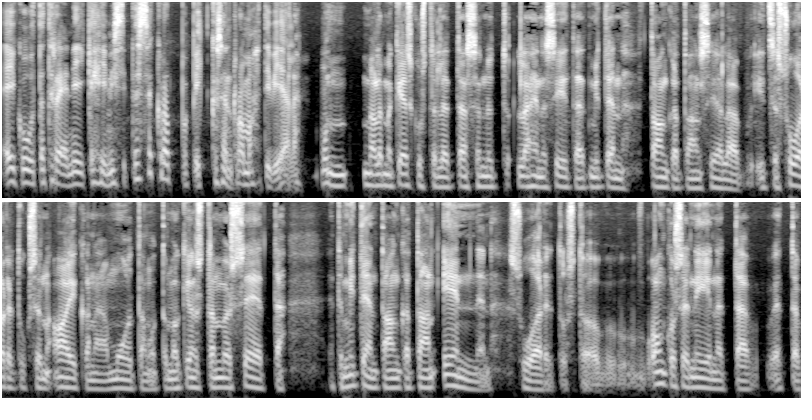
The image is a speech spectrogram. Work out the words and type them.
ei kuutta treeniä kehi, niin sitten se kroppa pikkasen romahti vielä. Mut Me olemme keskustelleet tässä nyt lähinnä siitä, että miten tankataan siellä itse suorituksen aikana ja muuta, mutta me kiinnostaa myös se, että, että miten tankataan ennen suoritusta. Onko se niin, että, että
